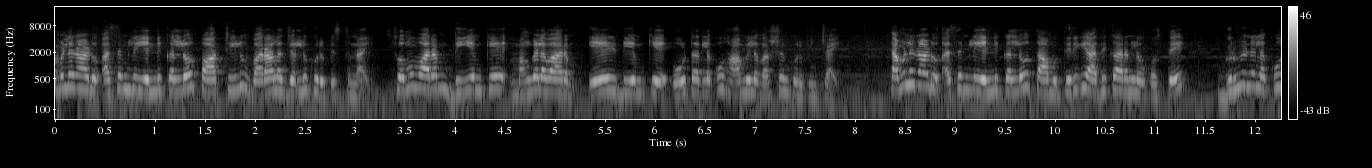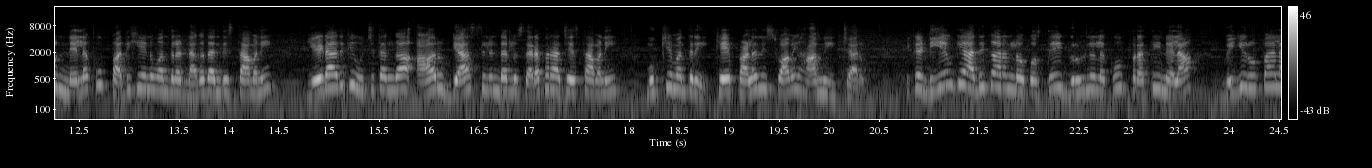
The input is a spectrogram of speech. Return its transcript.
తమిళనాడు అసెంబ్లీ ఎన్నికల్లో పార్టీలు వరాల జల్లు కురిపిస్తున్నాయి. సోమవారం డీఎంకే మంగళవారం ఏఐడీఎంకే ఓటర్లకు హామీల వర్షం కురిపించాయి. తమిళనాడు అసెంబ్లీ ఎన్నికల్లో తాము తిరిగి అధికారంలోకి వస్తే గృహిణులకు నెలకు పదిహేను వందల నగదు అందిస్తామని ఏడాదికి ఉచితంగా ఆరు గ్యాస్ సిలిండర్లు సరఫరా చేస్తామని ముఖ్యమంత్రి కె. పళనిస్వామి హామీ ఇచ్చారు. ఇక డీఎంకే అధికారంలోకి వస్తే గృహిణులకు ప్రతి నెల వెయ్యి రూపాయల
